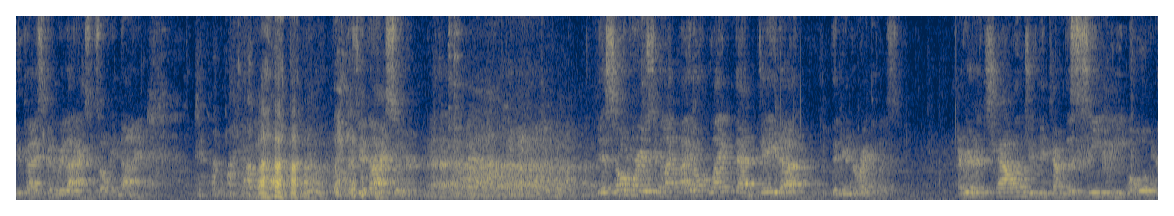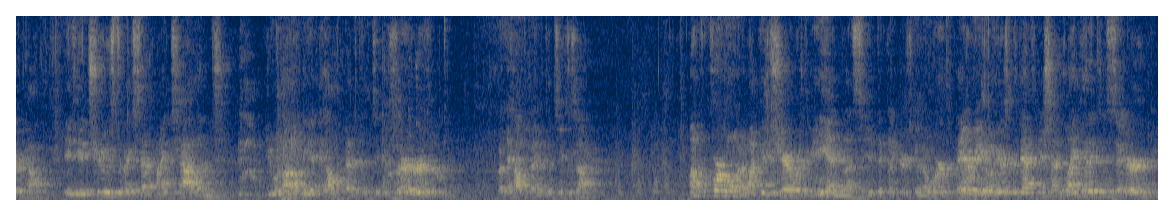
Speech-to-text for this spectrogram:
You guys can relax, it's only nine. Because you die sooner. It's so saying, like, I don't like that data, then you're in the right place. I'm here to challenge you to become the CEO of your health. If you choose to accept my challenge, you will not only get the health benefits you deserve, but the health benefits you desire. Um, for a moment, I want you to share with me, and let's see if the clicker's going to work. There we go. Here's the definition I'd like you to consider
